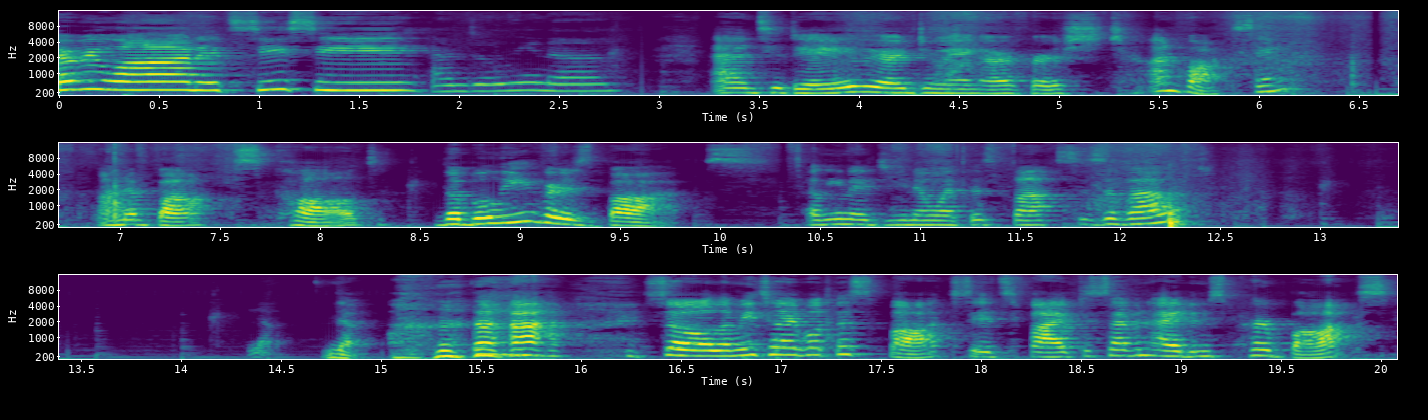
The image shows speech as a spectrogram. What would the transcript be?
everyone, it's Cece. Angelina. And today we are doing our first unboxing on a box called the Believer's Box. Alina, do you know what this box is about? No. No. so let me tell you about this box. It's five to seven items per box.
